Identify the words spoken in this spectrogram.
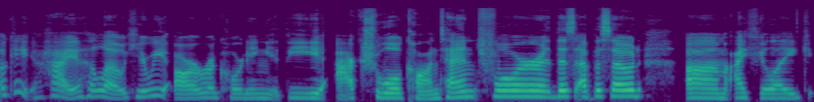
Okay, hi, hello. Here we are recording the actual content for this episode. Um, I feel like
